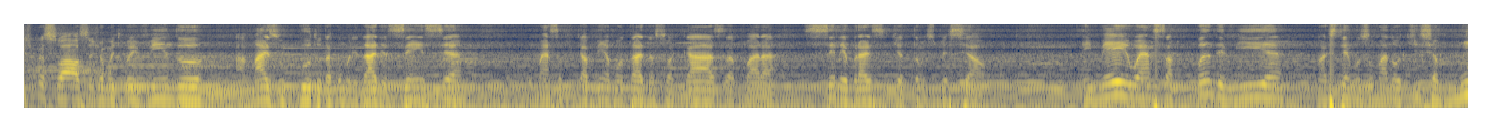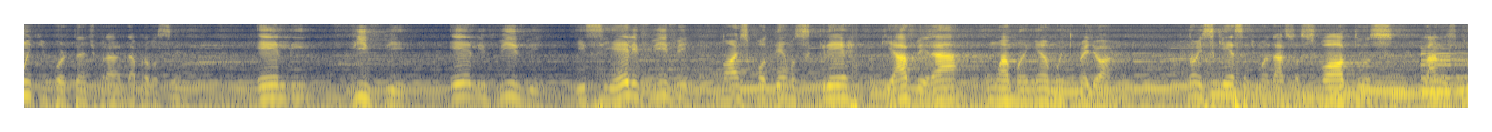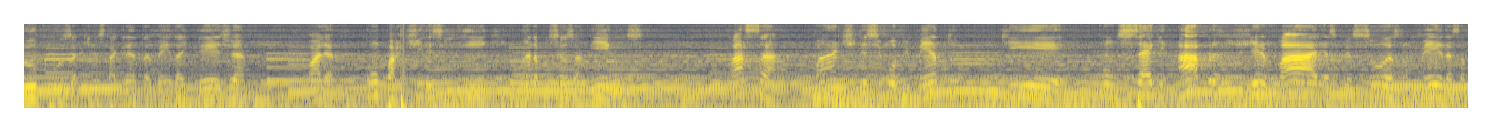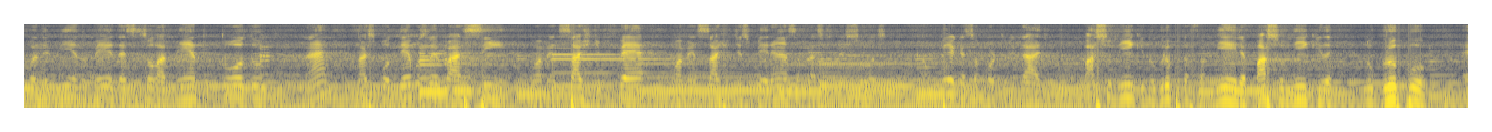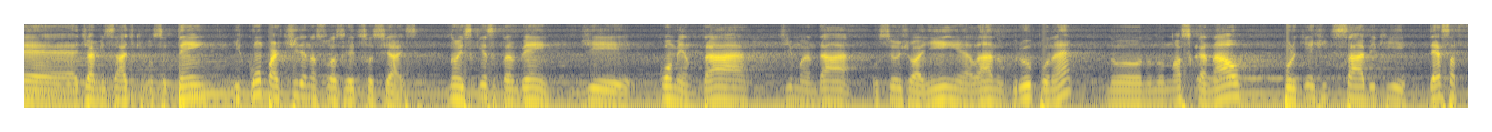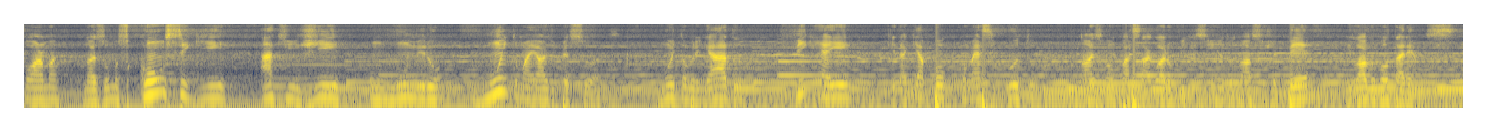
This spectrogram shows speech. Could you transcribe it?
noite, pessoal. Seja muito bem-vindo a mais um culto da comunidade Essência. Começa a ficar bem à vontade na sua casa para celebrar esse dia tão especial. Em meio a essa pandemia, nós temos uma notícia muito importante para dar para você. Ele vive, ele vive. E se ele vive, nós podemos crer que haverá um amanhã muito melhor. Não esqueça de mandar suas fotos lá nos grupos, aqui no Instagram também da igreja. Olha, compartilhe esse link, manda para os seus amigos. Faça parte desse movimento que consegue abranger várias pessoas no meio dessa pandemia, no meio desse isolamento todo, né? Nós podemos levar sim uma mensagem de fé, uma mensagem de esperança para essas pessoas. Não perca essa oportunidade Passa o link no grupo da família, passa o link no grupo é, de amizade que você tem e compartilha nas suas redes sociais. Não esqueça também de comentar, de mandar o seu joinha lá no grupo, né? No, no, no nosso canal, porque a gente sabe que dessa forma nós vamos conseguir atingir um número muito maior de pessoas. Muito obrigado. Fiquem aí que daqui a pouco começa o culto. Nós vamos passar agora um videozinho do nosso GP e logo voltaremos.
